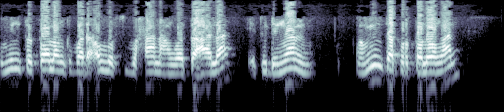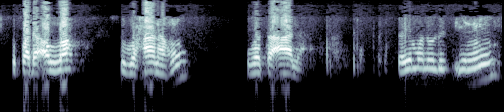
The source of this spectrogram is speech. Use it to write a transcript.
meminta tolong kepada Allah Subhanahu wa taala yaitu dengan meminta pertolongan kepada Allah Subhanahu wa taala saya menulis ini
